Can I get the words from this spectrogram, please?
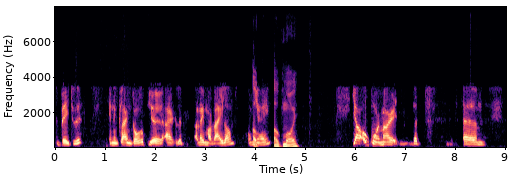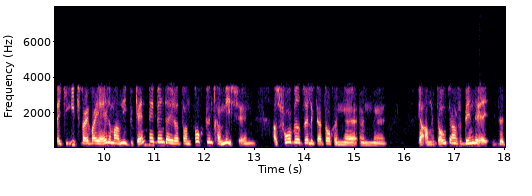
de Betuwe. In een klein dorpje, eigenlijk alleen maar weiland om je heen. Ook mooi. Ja, ook mooi, maar dat, ehm, dat je iets waar, waar je helemaal niet bekend mee bent, dat je dat dan toch kunt gaan missen. En als voorbeeld wil ik daar toch een, eh, een eh, ja, anekdote aan verbinden. Eh, Het,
